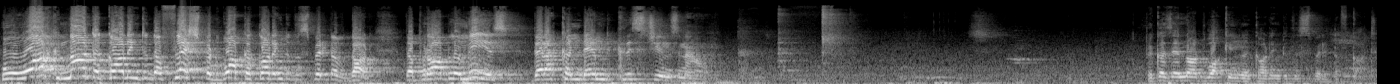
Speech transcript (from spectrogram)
who walk not according to the flesh but walk according to the Spirit of God. The problem is there are condemned Christians now. Because they're not walking according to the Spirit of God.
